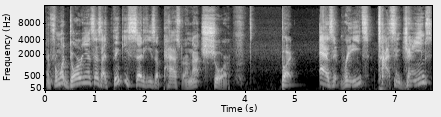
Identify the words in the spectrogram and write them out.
And from what Dorian says, I think he said he's a pastor. I'm not sure. But as it reads, Tyson James,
